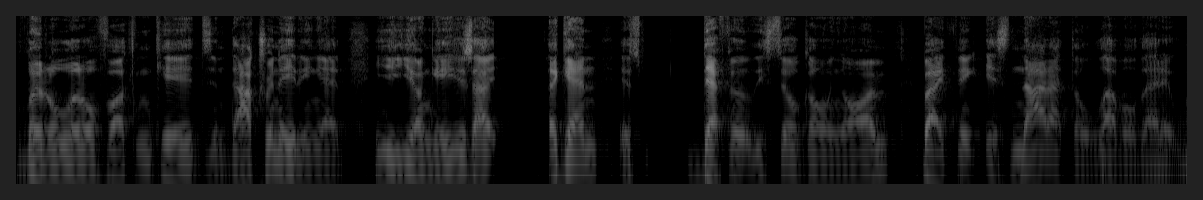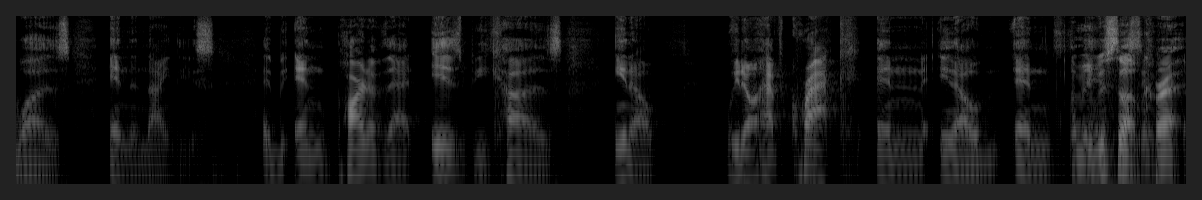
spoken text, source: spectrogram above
little little fucking kids indoctrinating at young ages. I again, it's definitely still going on, but I think it's not at the level that it was in the 90s. And- And part of that is because, you know, we don't have crack and, you know, and I mean, we still have crack,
